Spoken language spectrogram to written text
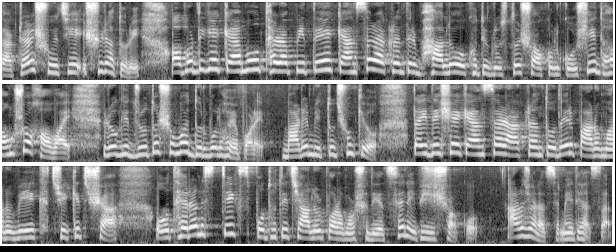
ডাক্তার সুইচি শিরাতরি। অপরদিকে কেমোথেরাপিতে ক্যান্সার আক্রান্তের ভালো ও ক্ষতিগ্রস্ত সকল কোষই ধ্বংস হওয়ায় রোগী দ্রুত সময় দুর্বল হয়ে পড়ে, বাড়ে মৃত্যু ঝুঁকিও। তাই দেশে ক্যান্সার আক্রান্তদের পারমাণবিক চিকিৎসা ও থেরানস্টিক্স পদ্ধতি চালুর পরামর্শ দিয়েছেন এই বিশেষজ্ঞ। আরও জানাচ্ছে মেহেদি হাসান।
